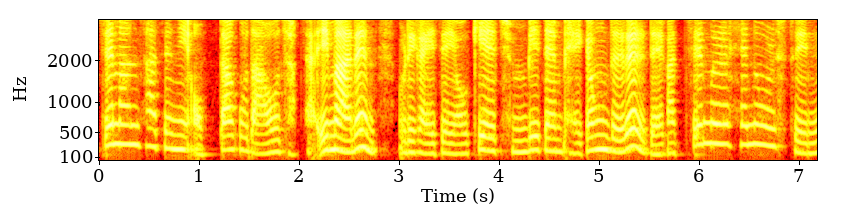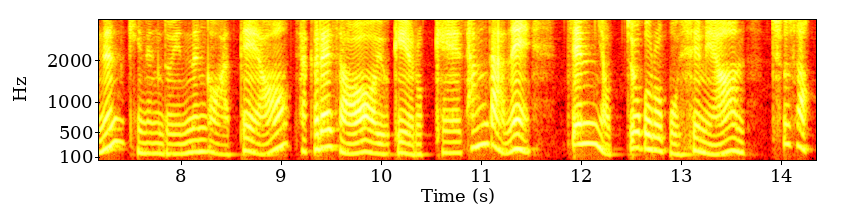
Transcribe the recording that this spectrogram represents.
찜한 사진이 없다고 나오죠. 자, 이 말은 우리가 이제 여기에 준비된 배경들을 내가 찜을 해놓을 수 있는 기능도 있는 것 같아요. 자, 그래서 여기 이렇게 상단에 찜 옆쪽으로 보시면 추석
